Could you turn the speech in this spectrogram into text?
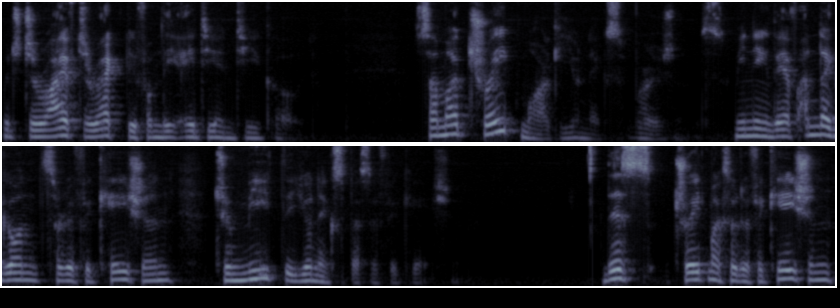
which derive directly from the AT&T code. Some are trademark Unix versions, meaning they have undergone certification to meet the Unix specification. This trademark certification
